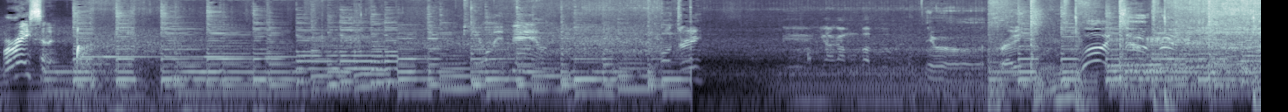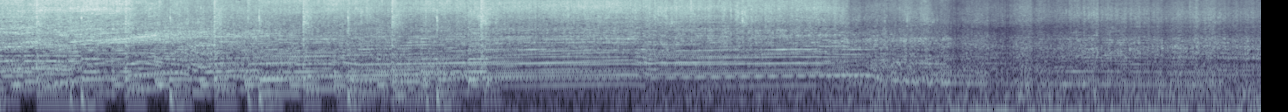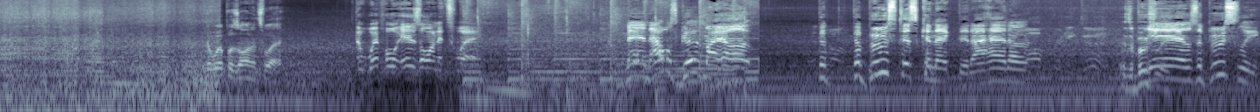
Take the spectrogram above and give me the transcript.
We're racing it. The Whipple is on its way. Man, that was good. My uh, the the boost disconnected. I had a It was a boost yeah, leak. Yeah, it was a boost leak.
